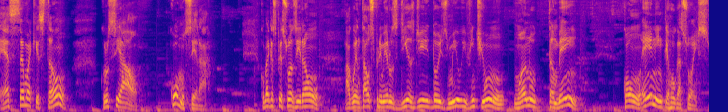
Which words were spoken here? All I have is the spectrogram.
Essa é uma questão crucial. Como será? Como é que as pessoas irão aguentar os primeiros dias de 2021, um ano também com N interrogações.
